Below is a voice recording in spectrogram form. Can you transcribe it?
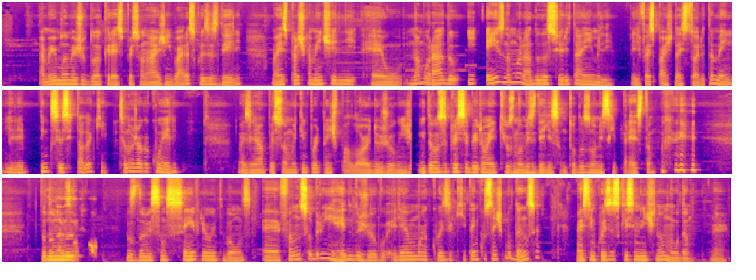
A minha irmã me ajudou a criar esse personagem, várias coisas dele, mas praticamente ele é o namorado e ex-namorado da senhorita Emily. Ele faz parte da história também e ele tem que ser citado aqui. Você não joga com ele, mas ele é uma pessoa muito importante pra lore do jogo. Então vocês perceberam aí que os nomes dele são todos nomes que prestam. Todo os mundo. Os nomes são sempre muito bons. É, falando sobre o enredo do jogo, ele é uma coisa que tá em constante mudança, mas tem coisas que simplesmente não mudam, né?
